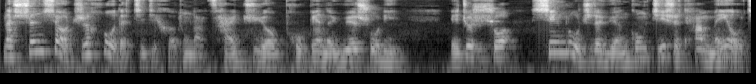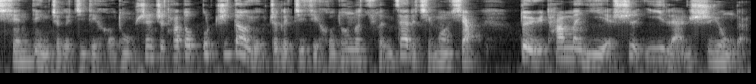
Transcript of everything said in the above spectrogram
那生效之后的集体合同呢，才具有普遍的约束力。也就是说，新入职的员工，即使他没有签订这个集体合同，甚至他都不知道有这个集体合同的存在的情况下，对于他们也是依然适用的。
